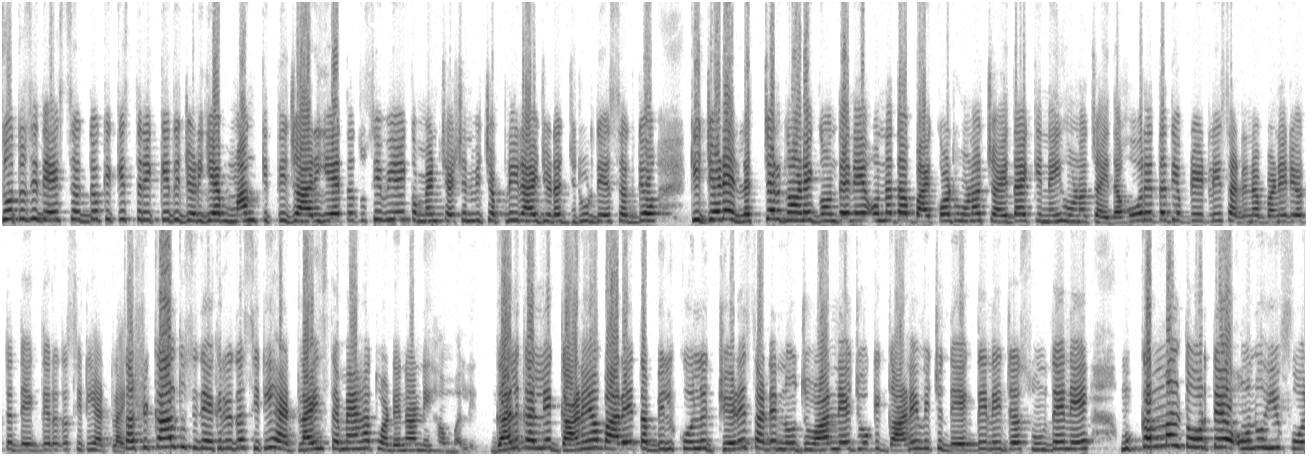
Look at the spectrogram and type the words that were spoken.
ਸੋ ਤੁਸੀਂ ਦੇਖ ਸਕਦੇ ਹੋ ਕਿ ਕਿਸ ਤਰੀਕੇ ਦੀ ਜਿਹੜੀ ਹੈ ਮੰਗ ਕੀਤੀ ਜਾ ਰਹੀ ਹੈ ਤਾਂ ਤੁਸੀਂ ਵੀ ਇਹ ਕਮੈਂਟ ਸੈਸ਼ਨ ਵਿੱਚ ਆਪਣੀ رائے ਜਿਹੜਾ ਜਰੂਰ ਦੇ ਸਕਦੇ ਹੋ ਕਿ ਜਿਹੜੇ ਲੱਚਰ ਗਾਣੇ ਗਾਉਂਦੇ ਨੇ ਉਹਨਾਂ ਦਾ ਬਾਈਕਾਟ ਹੋਣਾ ਚਾਹੀਦਾ ਹੈ ਕਿ ਨਹੀਂ ਹੋਣਾ ਚਾਹੀਦਾ ਹੋਰ ਇਦਾਂ ਦੀ ਅਪਡੇਟ ਲਈ ਸਾਡੇ ਨਾਲ ਬਣੇ ਰਹੋ ਤੇ ਦੇਖਦੇ ਰਹੋ ਤਾਂ ਸਿਟੀ ਹੈਡਲਾਈਨ ਸਤਿ ਸ਼੍ਰੀ ਅਕਾਲ ਤੁਸੀਂ ਦੇਖ ਰਹੇ ਹੋ ਦਾ ਸਿਟੀ ਹੈਡਲਾਈਨਸ ਤੇ ਮੈਂ ਹਾਂ ਤੁਹਾਡੇ ਨਾਲ ਨੇਹਾ ਮਲਿਕ ਗੱਲ ਕਰ ਲਈਏ ਗਾਣਿਆਂ ਬਾਰੇ ਤਾਂ ਬਿਲਕੁਲ ਜਿਹੜੇ ਸਾਡੇ ਨੌਜਵਾਨ ਨੇ ਜੋ ਕਿ ਗਾਣੇ ਵਿੱਚ ਦੇਖਦੇ ਨੇ ਜਾਂ ਸੁਣਦੇ ਨੇ ਮੁਕੰਮਲ ਤੌਰ ਤੇ ਉਹਨੂੰ ਹੀ ਫੋਲੋ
